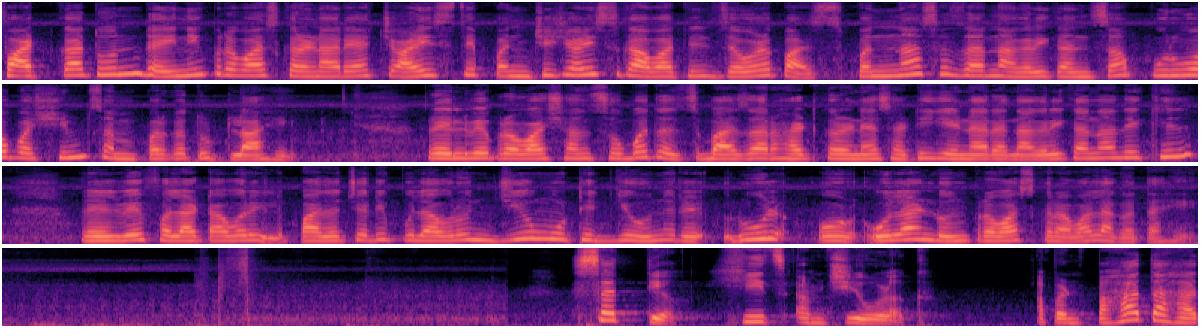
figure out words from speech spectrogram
फाटकातून दैनिक प्रवास करणाऱ्या चाळीस ते पंचेचाळीस गावातील जवळपास पन्नास हजार नागरिकांचा पूर्व पश्चिम संपर्क तुटला आहे. रेल्वे प्रवाशांसोबतच बाजारहाट करण्यासाठी येणाऱ्या नागरिकांना देखील रेल्वे फलाटावरील पादचरी पुलावरून जीव मुठीत घेऊन रे रूल ओ ओलांडून प्रवास करावा लागत आहे. सत्य हीच आमची ओळख. आपण पाहत आहात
